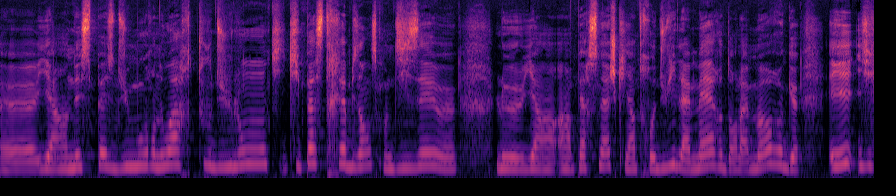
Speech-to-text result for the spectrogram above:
Euh, Il y a un espèce d'humour noir tout du long qui, qui passe très bien. Ce qu'on disait, euh, il y a un, un personnage qui introduit la mère dans la morgue et il,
